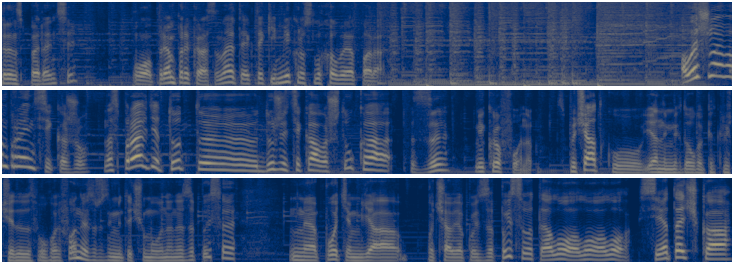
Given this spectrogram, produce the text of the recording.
Transparency. О, прям прекрасно. Знаєте, як такий мікрослуховий апарат. Але що я вам про NC кажу? Насправді тут е, дуже цікава штука з мікрофоном. Спочатку я не міг довго підключити до свого айфону і зрозуміти, чому воно не записує. Е, Потім я почав якось записувати. Алло, алло, алло, сіточка.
